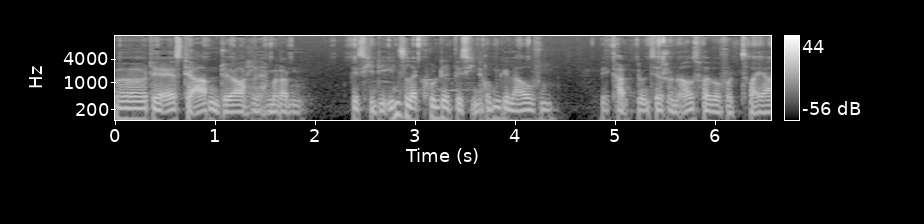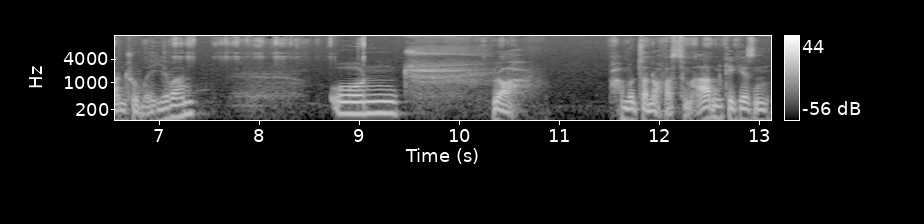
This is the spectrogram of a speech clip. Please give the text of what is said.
Äh, der erste Abend, ja, haben wir dann ein bisschen die Insel erkundet, ein bisschen rumgelaufen. Wir kannten uns ja schon aus, weil wir vor zwei Jahren schon mal hier waren. Und ja, haben uns dann noch was zum Abend gegessen,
